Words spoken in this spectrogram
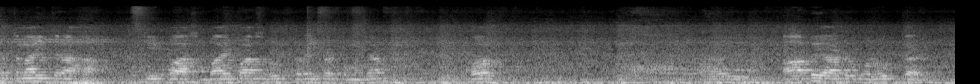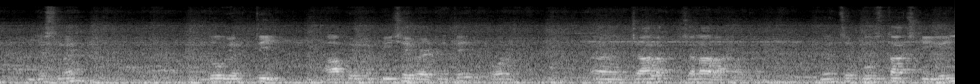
सतनाई तरह के पास बाईपास रोड खुरई पर पहुँचा और आपे ऑटो को रोककर जिसमें दो व्यक्ति आपे में पीछे बैठे थे और चालक चला रहा था। जिनसे पूछताछ की गई।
